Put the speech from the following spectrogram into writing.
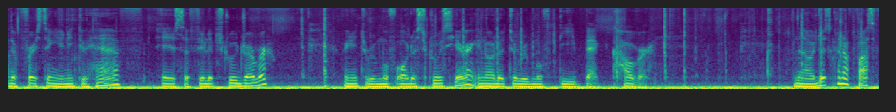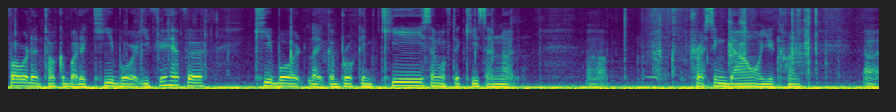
The first thing you need to have is a Phillips screwdriver. We need to remove all the screws here in order to remove the back cover. Now just kind of fast forward and talk about the keyboard. If you have a keyboard like a broken key, some of the keys are not uh, pressing down or you can't uh,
